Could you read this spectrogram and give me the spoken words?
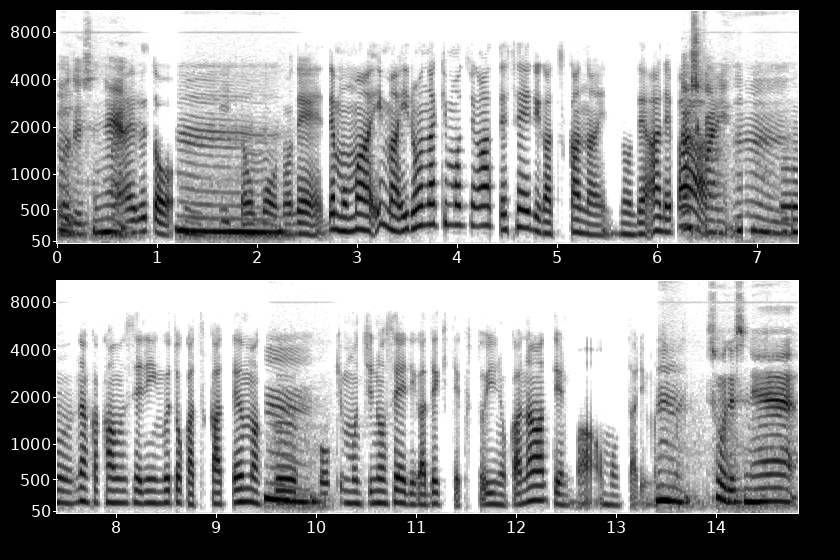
そうです伝えね。ると、いいと思うので、でもまあ今いろんな気持ちがあって整理がつかないのであれば、確かに。うん。うん、なんかカウンセリングとか使ってうまくうんこう気持ちの整理ができていくといいのかなっていうのは思ったりもします。うん。そうですね。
